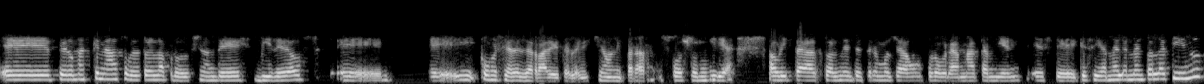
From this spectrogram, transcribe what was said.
eh, pero más que nada sobre todo en la producción de videos eh, eh, y comerciales de radio y televisión y para social media. Ahorita actualmente tenemos ya un programa también este que se llama Elemento Latino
